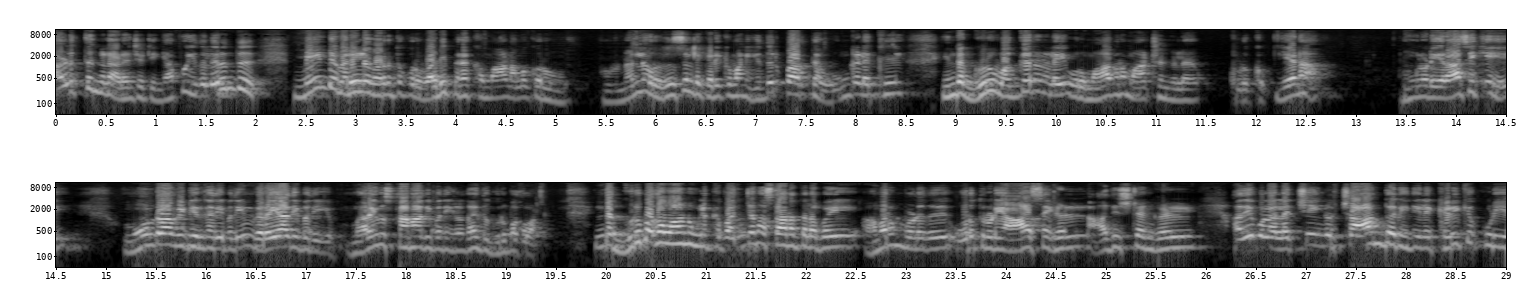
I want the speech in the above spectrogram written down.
அழுத்தங்களை அடைஞ்சிட்டீங்க. அப்போ இதுல இருந்து மீண்டு வெளியில வர்றதுக்கு ஒரு வழி பிறக்குமா? நமக்கு ஒரு ஒரு நல்ல ஒரு ரிசல்ட் கிடைக்குமான்னு எதிர்பார்த்த உங்களுக்கு இந்த குரு வக்கர நிலை ஒரு மாபெரும் மாற்றங்களை கொடுக்கும். ஏன்னா உங்களுடைய ராசிக்கு மூன்றாம் வீட்டிற்கு அதிபதியும் விரையாதிபதியும் மறைவு ஸ்தானாதிபதிகள் தான் இந்த குரு பகவான். இந்த குரு பகவான் உங்களுக்கு பஞ்சமஸ்தானத்துல போய் அமரும் பொழுது ஒருத்தருடைய ஆசைகள் அதிர்ஷ்டங்கள் அதே போல லட்சியங்கள் சார்ந்த ரீதியில கிடைக்கக்கூடிய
